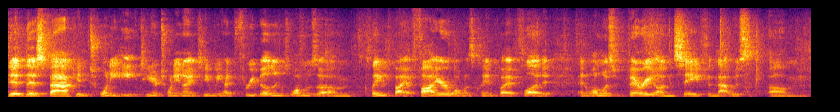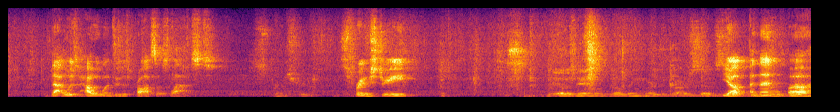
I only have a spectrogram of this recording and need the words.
did this back in twenty eighteen or twenty nineteen, we had three buildings, one was um claimed by a fire, one was claimed by a flood, and one was very unsafe, and that was um that was how we went through this process last. Spring Street, Spring Street, the other Daniels building where the car sits. yep, and then uh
